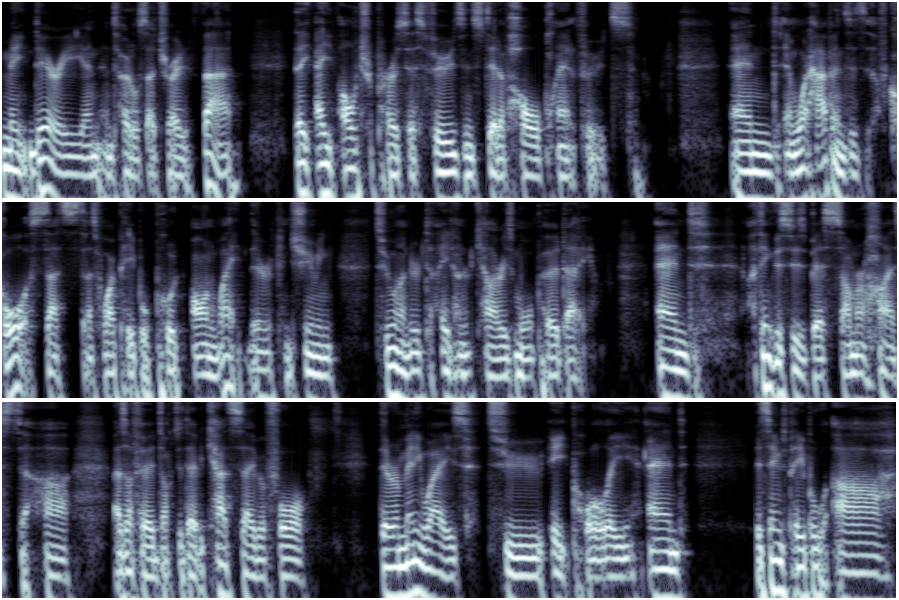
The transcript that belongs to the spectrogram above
meat and dairy and, and total saturated fat, they ate ultra processed foods instead of whole plant foods. And, and what happens is, of course, that's, that's why people put on weight. They're consuming 200 to 800 calories more per day. And I think this is best summarized, uh, as I've heard Dr. David Katz say before. There are many ways to eat poorly, and it seems people are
